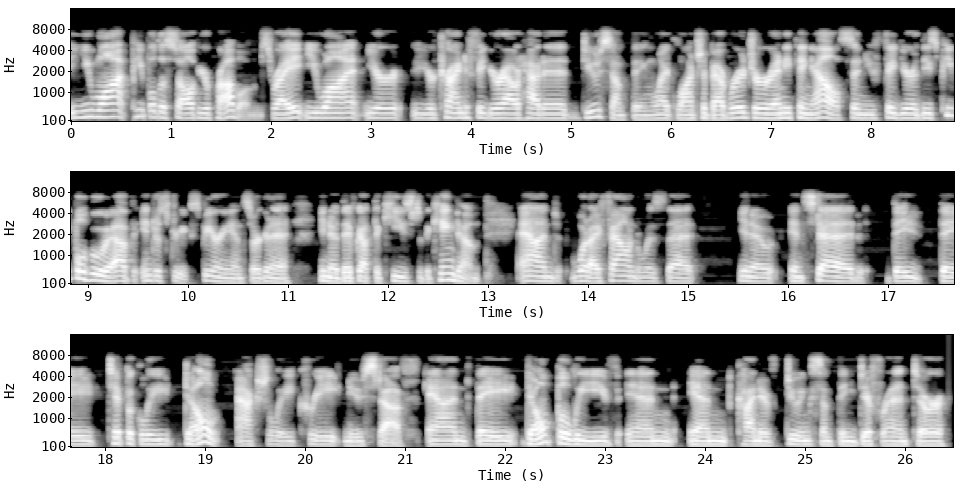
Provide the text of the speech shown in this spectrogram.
you want people to solve your problems right you want you're you're trying to figure out how to do something like launch a beverage or anything else and you figure these people who have industry experience are going to you know they've got the keys to the kingdom and what i found was that you know instead they they typically don't actually create new stuff and they don't believe in in kind of doing something different or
